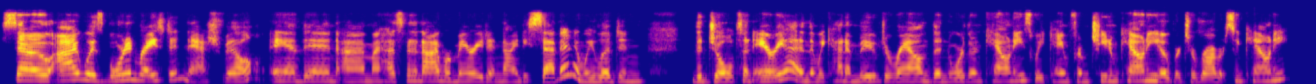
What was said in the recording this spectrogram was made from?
So I was born and raised in Nashville, and then uh, my husband and I were married in '97, and we lived in the Joelton area, and then we kind of moved around the northern counties. We came from Cheatham County over to Robertson County,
